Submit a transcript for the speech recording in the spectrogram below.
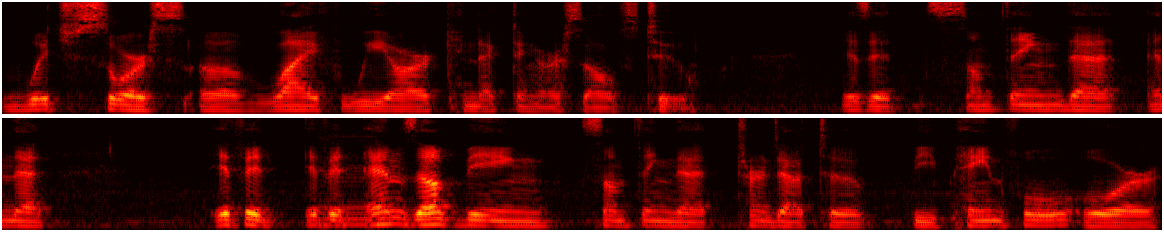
which source of life we are connecting ourselves to. Is it something that and that if it if it mm. ends up being something that turns out to be painful or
